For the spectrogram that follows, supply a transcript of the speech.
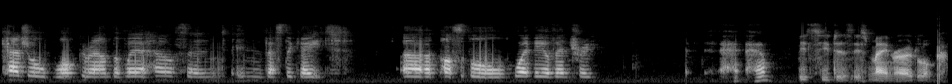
casual walk around the warehouse and investigate a possible way of entry. How busy does this main road look?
